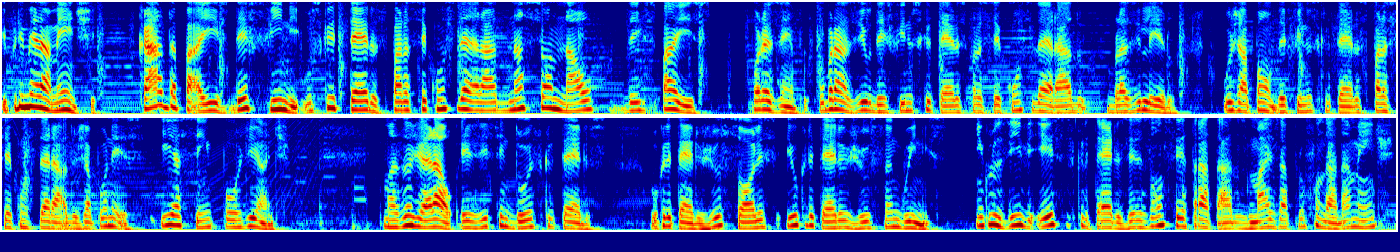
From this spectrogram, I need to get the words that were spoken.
E, primeiramente, cada país define os critérios para ser considerado nacional desse país. Por exemplo, o Brasil define os critérios para ser considerado brasileiro, o Japão define os critérios para ser considerado japonês e assim por diante. Mas no geral, existem dois critérios: o critério jus solis e o critério jus sanguinis. Inclusive, esses critérios eles vão ser tratados mais aprofundadamente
